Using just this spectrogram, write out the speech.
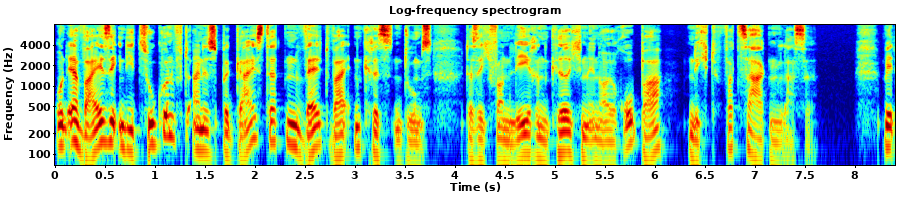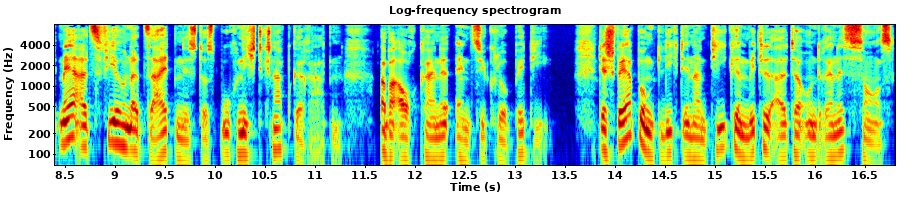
Und er weise in die Zukunft eines begeisterten weltweiten Christentums, das sich von leeren Kirchen in Europa nicht verzagen lasse. Mit mehr als 400 Seiten ist das Buch nicht knapp geraten, aber auch keine Enzyklopädie. Der Schwerpunkt liegt in Antike, Mittelalter und Renaissance,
